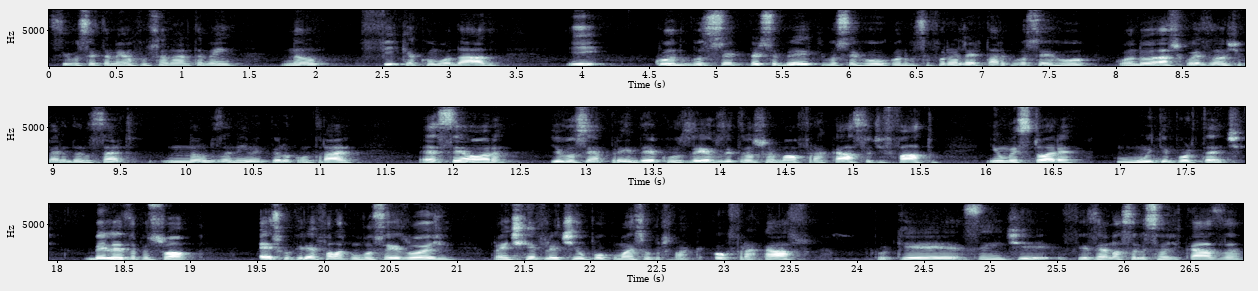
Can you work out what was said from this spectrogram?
Se você também é um funcionário, também não fique acomodado. E quando você perceber que você errou, quando você for alertado que você errou, quando as coisas não estiverem dando certo, não desanime, pelo contrário, essa é a hora de você aprender com os erros e transformar o fracasso de fato em uma história muito importante. Beleza, pessoal? É isso que eu queria falar com vocês hoje, para a gente refletir um pouco mais sobre o fracasso, porque se a gente fizer a nossa lição de casa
